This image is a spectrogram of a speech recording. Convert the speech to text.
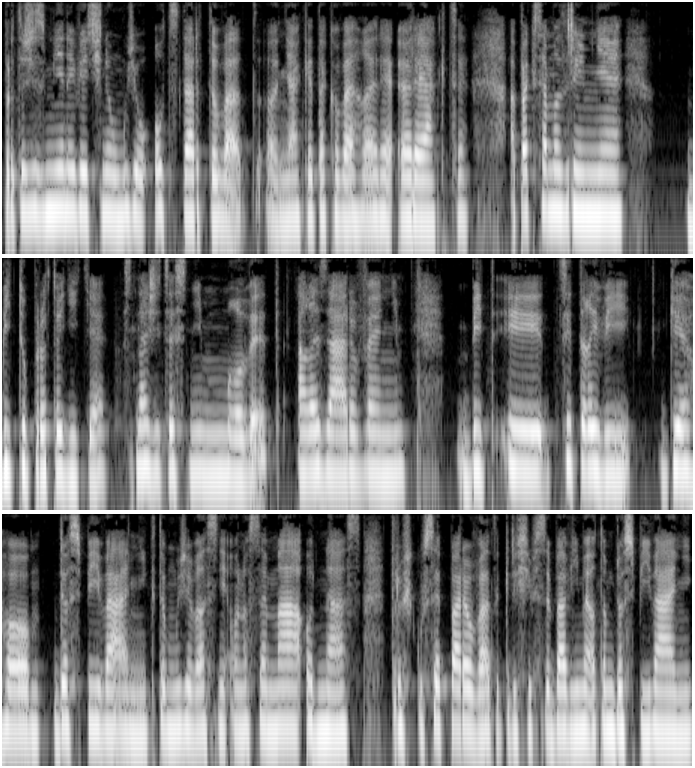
protože změny většinou můžou odstartovat nějaké takovéhle re- reakce. A pak samozřejmě být tu pro to dítě, snažit se s ním mluvit, ale zároveň být i citlivý k jeho dospívání, k tomu, že vlastně ono se má od nás trošku separovat, když se bavíme o tom dospívání.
